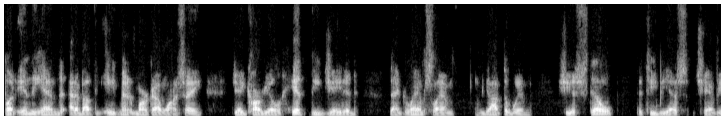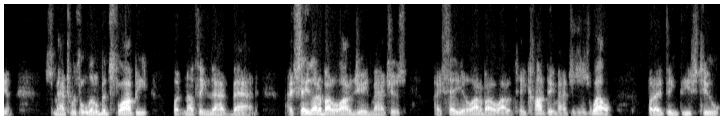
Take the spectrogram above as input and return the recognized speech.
But in the end, at about the eight minute mark, I want to say, Jade Cargill hit the Jaded, that glam slam, and got the win. She is still the TBS champion. This match was a little bit sloppy, but nothing that bad. I say that about a lot of Jade matches. I say it a lot about a lot of Tay Conti matches as well. But I think these two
